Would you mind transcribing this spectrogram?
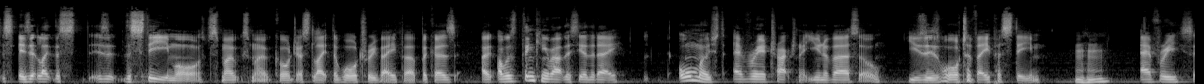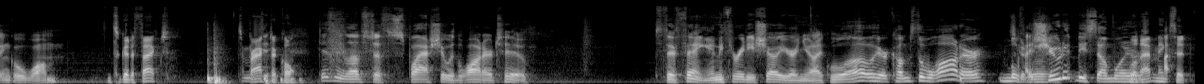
is it like the is it the steam or smoke smoke or just like the watery vapor because I, I was thinking about this the other day almost every attraction at universal uses water vapor steam. Mm-hmm. Every single one. It's a good effect. It's practical. Disney loves to splash it with water too. It's their thing. Any 3D show you're in, you're like, "Whoa, here comes the water! It's gonna shoot at me somewhere." Well, that makes it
